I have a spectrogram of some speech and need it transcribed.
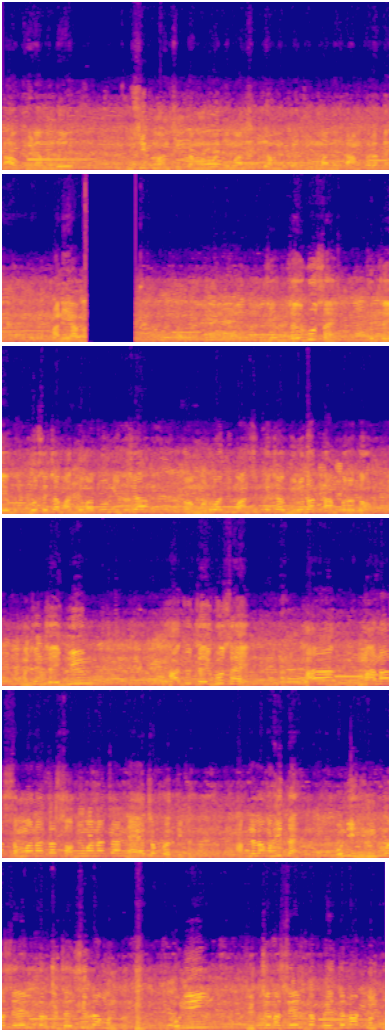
गावखेड्यामध्ये दूषित मानसिकता मनवादी मानसिकता मोठ्या जोमाने काम करत आहे. आणि या जे जयघोष आहे ते जयघोषाच्या माध्यमातून इथच्या अ, मनवादी मानसिकतेच्या विरोधात काम करत आहोत. म्हणजे जयभीम हा जो जयघोष आहे हा माना सन्मानाचा स्वाभिमानाचा न्यायाचं प्रतीक आहे. आपल्याला माहीत आहे कोणी हिंदू असेल तर ते जय श्रीराम म्हणतो. कोणी ख्रिश्चन असेल तर प्रेज द लॉर्ड म्हणतो.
